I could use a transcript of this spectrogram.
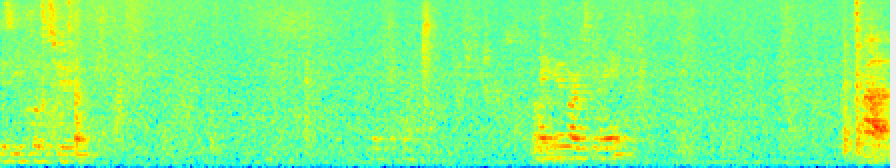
is equal to, Negative R two A? Uh,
